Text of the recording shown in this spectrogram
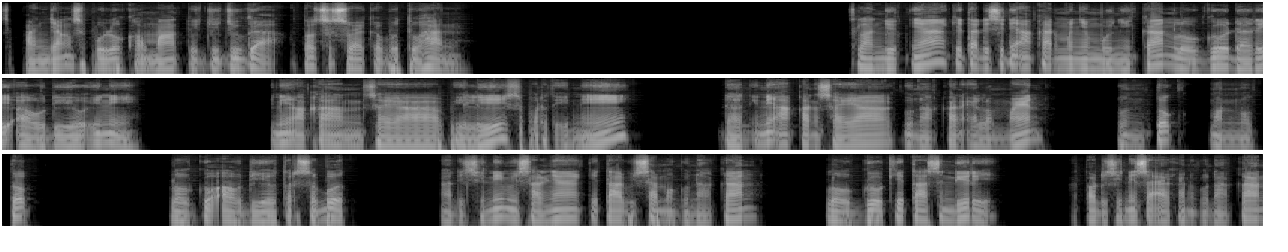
sepanjang 10,7 juga atau sesuai kebutuhan. Selanjutnya, kita di sini akan menyembunyikan logo dari audio ini. Ini akan saya pilih seperti ini, dan ini akan saya gunakan elemen untuk menutup logo audio tersebut. Nah, di sini misalnya kita bisa menggunakan logo kita sendiri, atau di sini saya akan gunakan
